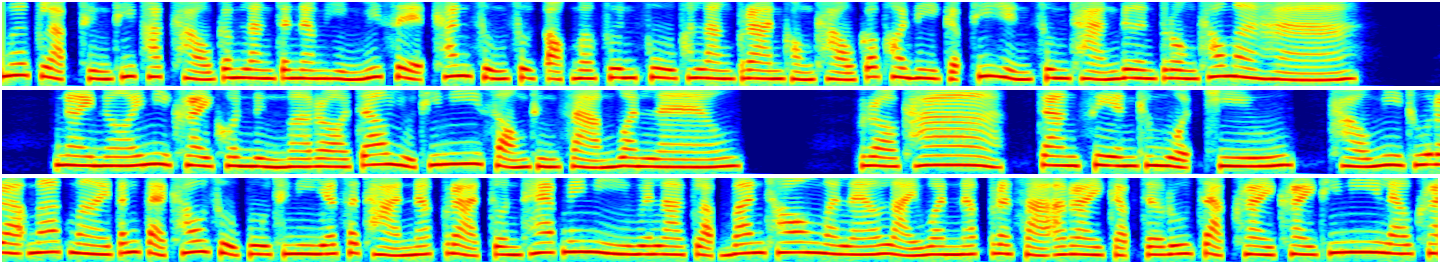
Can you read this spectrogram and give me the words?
เมื่อกลับถึงที่พักเขากำลังจะนำหินวิเศษขั้นสูงสุดออกมาฟื้นฟูพลังปราณของเขาก็พอดีกับที่เห็นซุนฉางเดินตรงเข้ามาหา นายน้อยมีใครคนหนึ่งมารอเจ้าอยู่ที่นี่สองถึงสามวันแล้ว รอข้าจางเซียนขมวดคิ้ว เขามีธุระมากมายตั้งแต่เข้าสู่ปูชนียสถานนักปราชญ์จนแทบไม่มีเวลากลับบ้านช่องมาแล้วหลายวันนับประษาอะไรกับจะรู้จักใครใครที่นี่แล้วใคร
